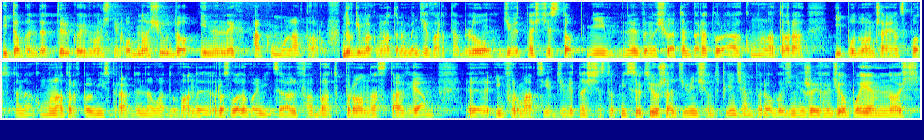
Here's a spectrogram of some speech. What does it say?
i to będę tylko i wyłącznie odnosił do innych akumulatorów. Drugim akumulatorem będzie Warta Blue, 19 stopni wynosiła temperatura akumulatora i podłączając pod ten akumulator w pełni sprawny, naładowany rozładowalnicę Alphabat Pro nastawiam e, informację. 19 stopni Celsjusza, 95 Ah jeżeli chodzi o pojemność.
